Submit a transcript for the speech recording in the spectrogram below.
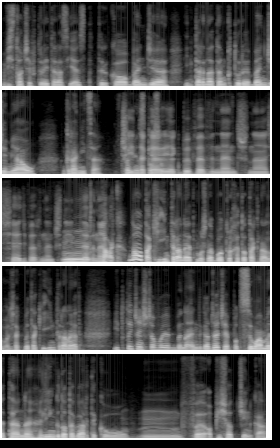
w istocie, w której teraz jest, tylko będzie internetem, który będzie miał granice. Czyli taka sposób. jakby wewnętrzna sieć, wewnętrzny Mm, internet. Tak, no taki intranet, można było trochę to tak nazwać, Mhm. jakby taki intranet. I tutaj częściowo jakby na Endgadżecie podsyłamy ten link do tego artykułu mm, w opisie odcinka.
